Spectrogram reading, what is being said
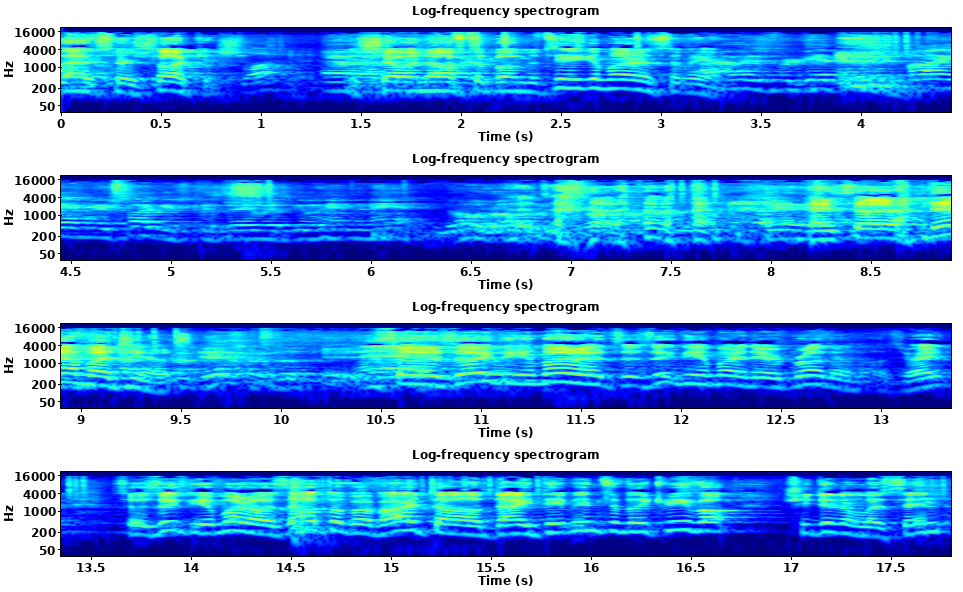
that's Reish Lakish. He's showing off the Bava Metzia Gemara or something. I always forget the Abayat and Reish Lakish because they always go hand in hand. No, wrong. And so that much else. So Zog the Gemara, so Zog the Gemara, they were brother-in-laws, right? So Zog the Gemara, Zalto Bavartal, Daitiv into the Kriva. She didn't listen.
